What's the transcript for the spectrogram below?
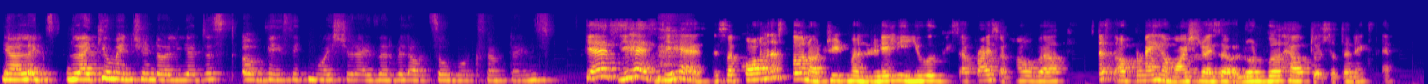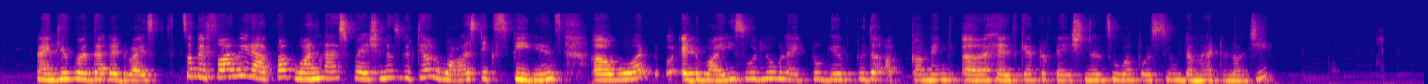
Yeah, like like you mentioned earlier, just a basic moisturizer will also work sometimes. Yes, yes, yes. It's a cornerstone of treatment. Really, you will be surprised on how well just applying a moisturizer alone will help to a certain extent. Thank you for that advice. So before we wrap up, one last question is with your vast experience, uh, what advice would you like to give to the upcoming uh, healthcare professionals who are pursuing dermatology?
